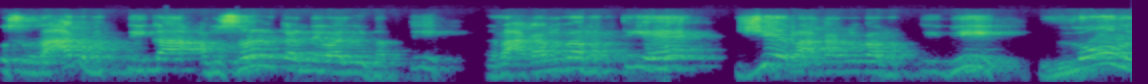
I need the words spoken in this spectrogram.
उस राग भक्ति का अनुसरण करने वाली भक्ति रागानुगा भक्ति है। ये रागानुगा भक्ति भी लोभ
